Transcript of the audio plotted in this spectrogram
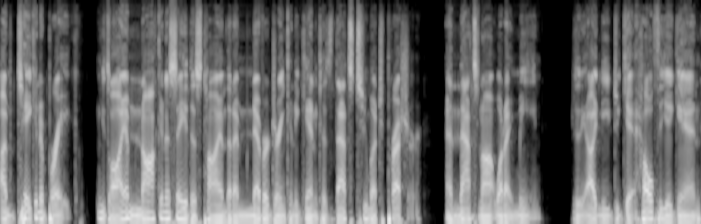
"I'm taking a break." He's all, "I am not going to say this time that I'm never drinking again because that's too much pressure, and that's not what I mean. I need to get healthy again,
